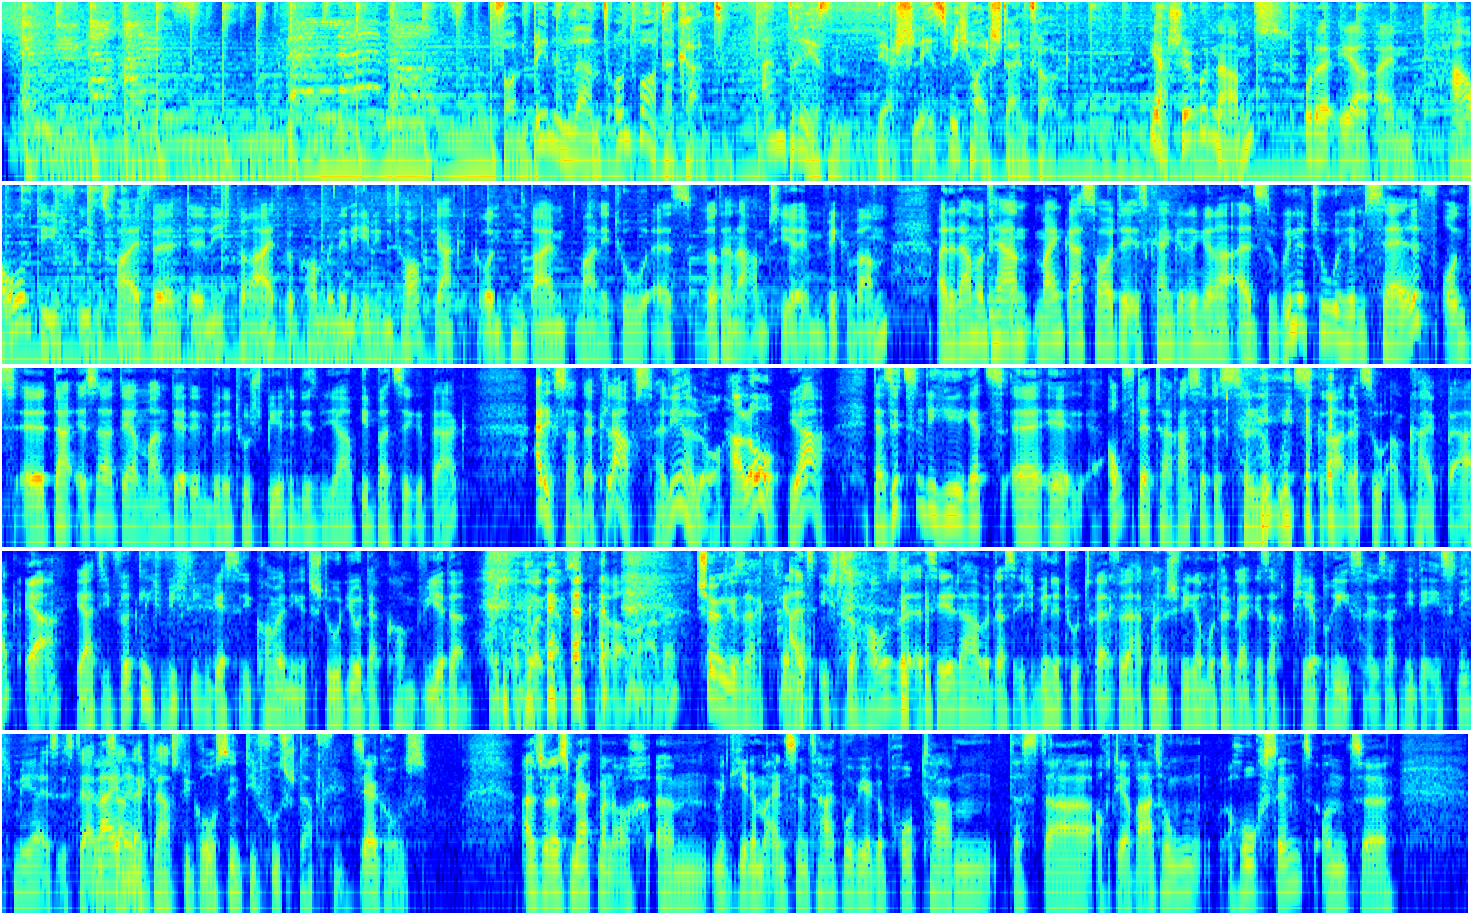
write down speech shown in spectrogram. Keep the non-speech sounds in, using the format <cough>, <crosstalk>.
NDR 1 Welle Nord. Von Binnenland und Waterkant. Andresen, der Schleswig-Holstein-Talk. Ja, schönen guten Abend. Oder eher ein Hau. Die Friedenspfeife äh, liegt bereit. Willkommen in den ewigen Talkjagdgründen beim Manitou. Es wird ein Abend hier im Wigwam. Meine Damen und Herren, <laughs> mein Gast heute ist kein geringerer als Winnetou himself. Und äh, da ist er, der Mann, der den Winnetou spielt in diesem Jahr in Bad Segeberg. Alexander Klavs, Hallihallo. Hallo. Ja, da sitzen wir hier jetzt äh, äh, auf der Terrasse des Saloons <laughs> geradezu am Kalkberg. Ja. Ja, die wirklich wichtigen Gäste, die kommen ja nicht ins Studio, da kommen wir dann mit unserer ganzen <laughs> Karawane. Schön gesagt, genau. Als ich zu Hause erzählt habe, dass ich Winnetou treffe, hat meine Schwiegermutter gleich gesagt, Pierre Brice. Hat gesagt, nee, der ist nicht mehr, es ist der Alexander. Klavs. Wie groß sind die Fußstapfen? Sehr groß. Also das merkt man auch ähm, mit jedem einzelnen Tag, wo wir geprobt haben, dass da auch die Erwartungen hoch sind und äh,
